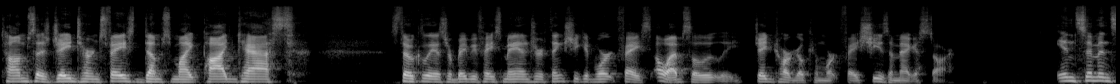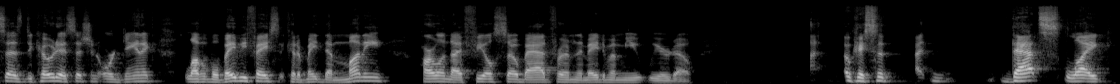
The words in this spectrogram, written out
Tom says Jade turns face, dumps Mike podcast. Stokely as her babyface manager thinks she could work face. Oh, absolutely. Jade Cargill can work face. She's a megastar. In Simmons says Dakota is such an organic, lovable babyface that could have made them money. Harland, I feel so bad for them. They made him a mute weirdo. Okay, so that's like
